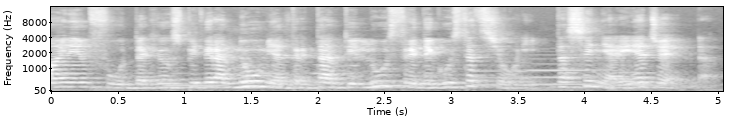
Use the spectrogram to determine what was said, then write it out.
Wine and Food che ospiterà nomi altrettanto illustri e degustazioni da segnare in agenda.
